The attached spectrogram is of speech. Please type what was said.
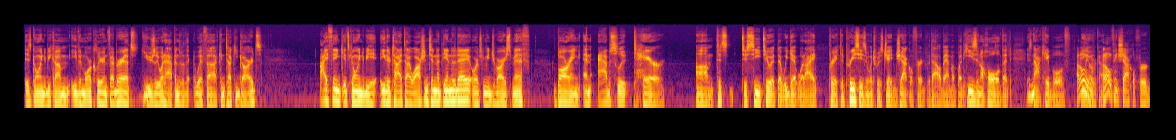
is going to become even more clear in February. That's usually what happens with with uh, Kentucky guards. I think it's going to be either Ty Ty Washington at the end of the day, or it's going to be Jabari Smith, barring an absolute tear um, to to see to it that we get what I predicted preseason, which was Jaden Shackelford with Alabama. But he's in a hole that is not capable of I don't being even, overcome. I don't think Shackelford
